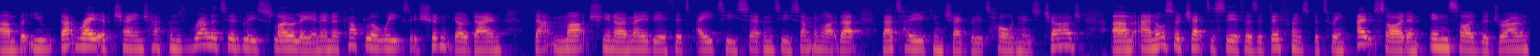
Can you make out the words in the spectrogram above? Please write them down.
Um, but you that rate of change happens relatively slowly and in a couple of weeks it shouldn't go down that much. You know, maybe if it's 80, 70, something like that, that's how you can check that it's holding its charge. Um, and also check to see if there's a difference between outside and inside the drone.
